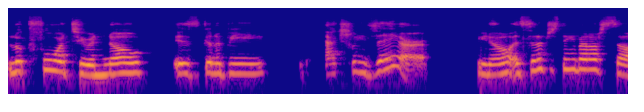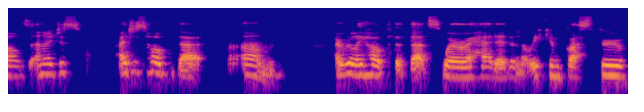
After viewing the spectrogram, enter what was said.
look forward to and know is going to be actually there, you know, instead of just thinking about ourselves. And I just, I just hope that, um, I really hope that that's where we're headed and that we can bust through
